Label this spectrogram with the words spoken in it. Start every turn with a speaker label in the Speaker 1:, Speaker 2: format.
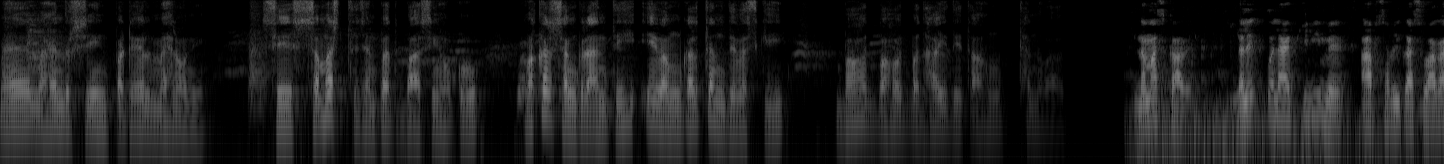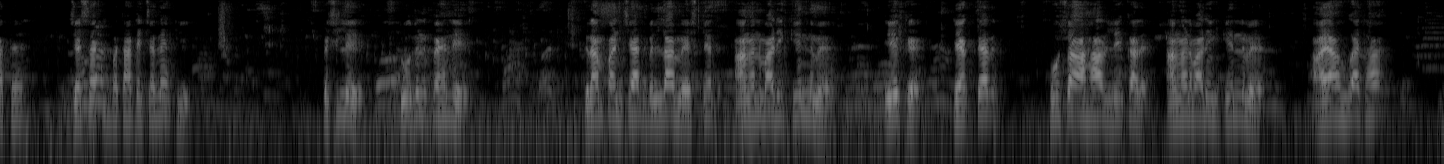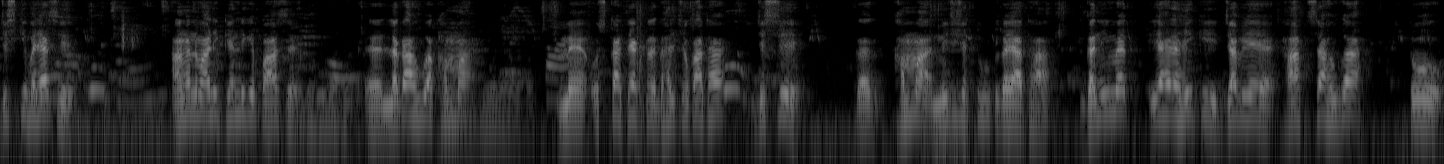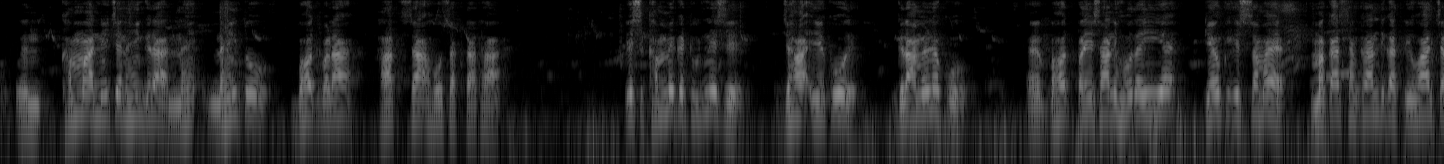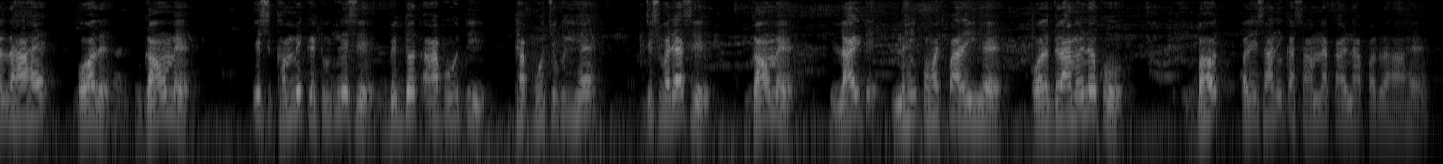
Speaker 1: राजेंद्र सिंह पटेल मेहरोनी से समस्त जनपद वासियों को मकर संक्रांति एवं गणतंत्र दिवस की बहुत बहुत बधाई देता हूँ। धन्यवाद।
Speaker 2: नमस्कार। ललितपुर लाइव टीवी में आप सभी का स्वागत है। जैसा कि बताते चलें कि पिछले दो दिन पहले ग्राम पंचायत बिल्ला में स्थित आंगनबाड़ी केंद्र में एक ट्रैक्टर पोषा आहार लेकर आंगनबाड़ी केंद्र में आया हुआ था। जिसकी वजह से आंगनबाड़ी केंद्र के पास लगा हुआ खम्मा में उसका ट्रैक्टर घल चुका था, जिससे खम्मा नीचे से टूट गया था। गनीमत यह रही कि जब ये हादसा हुआ तो खम्मा नीचे नहीं गिरा, नहीं नहीं तो बहुत बड़ा हादसा हो सकता था। इस खम्मे के टूटने से जहाँ एक और ग्रामीणों को बहुत परेशानी हो रही है, क्योंकि इस समय मकर संक्रांति का त्यौहार चल रहा है और गाँव में इस खंभे के टूटने से विद्युत आपूर्ति ठप हो चुकी है, जिस वजह से गाँव में लाइट नहीं पहुँच पा रही है और ग्रामीणों को बहुत परेशानी का सामना करना पड़ रहा है।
